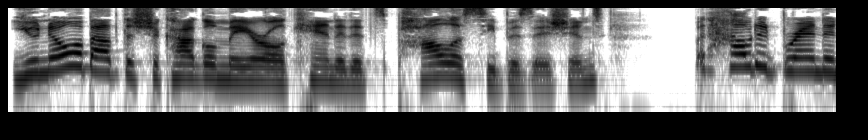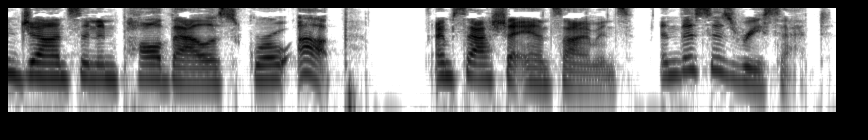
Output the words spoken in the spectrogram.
You know about the Chicago mayoral candidates' policy positions, but how did Brandon Johnson and Paul Vallas grow up? I'm Sasha Ann Simons, and this is Reset.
